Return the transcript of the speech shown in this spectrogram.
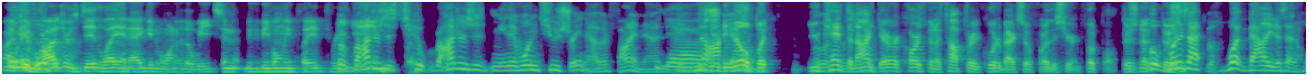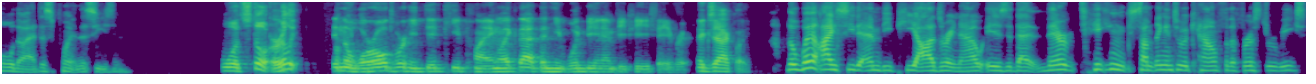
I mean, Rodgers did lay an egg in one of the weeks, and we've only played three. But Rodgers is two. Rodgers is. I mean, they won two straight now. They're fine now. Yeah. No, I know, but you oh, can't deny Derek Carr's been a top three quarterback so far this year in football. There's no. But there's, what is that? What value does that hold though at this point in the season? Well, it's still early. in the world where he did keep playing like that, then he would be an MVP favorite. Exactly. the way I see the MVP odds right now is that they're taking something into account for the first three weeks,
